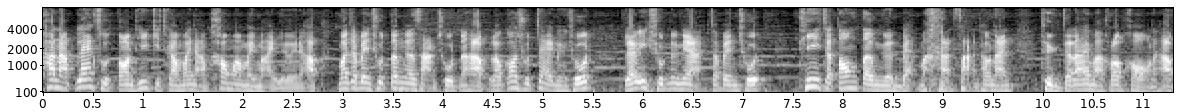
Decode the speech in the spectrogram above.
ถ้านับแรกสุดตอนที่กิจกรรมว่ายน้ำเข้ามาใหม่ๆเลยนะครับ มันจะเป็นชุดเติมเงิน 3 ชุดนะครับ แล้วก็ชุดแจก 1 ชุด แล้วอีกชุดหนึ่งเนี่ยจะเป็นชุดที่จะต้องเติมเงินแบบมหาศาลเท่านั้น ถึงจะได้มาครอบครองนะครับ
